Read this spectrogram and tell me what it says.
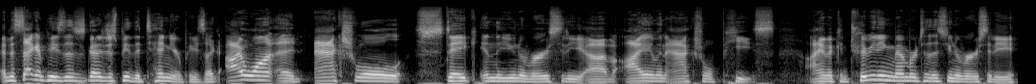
And the second piece, this is going to just be the tenure piece. Like, I want an actual stake in the university of I am an actual piece. I am a contributing member to this university.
